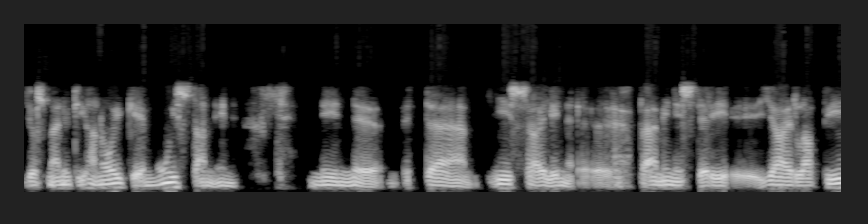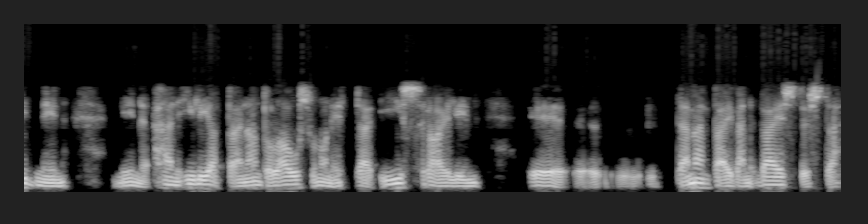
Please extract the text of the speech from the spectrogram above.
jos mä nyt ihan oikein muistan, niin niin että Israelin pääministeri Jair Lapid, niin, niin hän hiljattain antoi lausunnon, että Israelin tämän päivän väestöstä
